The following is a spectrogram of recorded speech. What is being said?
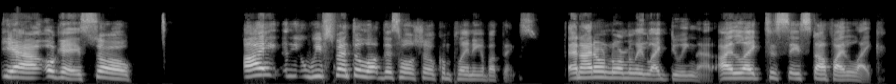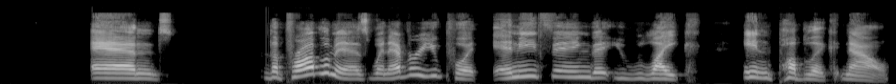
Yeah. Okay. So I we've spent a lot this whole show complaining about things. And I don't normally like doing that. I like to say stuff I like. And the problem is whenever you put anything that you like in public now,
